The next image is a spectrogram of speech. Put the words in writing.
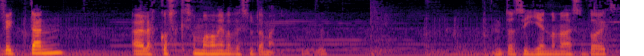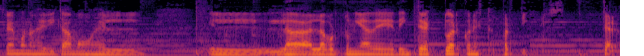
afectan a las cosas que son más o menos de su tamaño. Entonces, yéndonos a esos dos extremos, nos evitamos el, el- la, la oportunidad de, de interactuar con estas partículas. Claro.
